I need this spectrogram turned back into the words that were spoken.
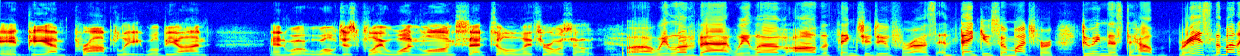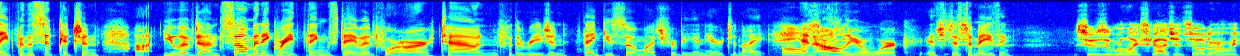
8 p.m. promptly. We'll be on, and we'll, we'll just play one long set till they throw us out. Well, we love that. We love all the things you do for us, and thank you so much for doing this to help raise the money for the soup kitchen. Uh, you have done so many great things, David, for our town and for the region. Thank you so much for being here tonight Oh, and all your work. It's just amazing. Susan, we're like scotch and soda, aren't we?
